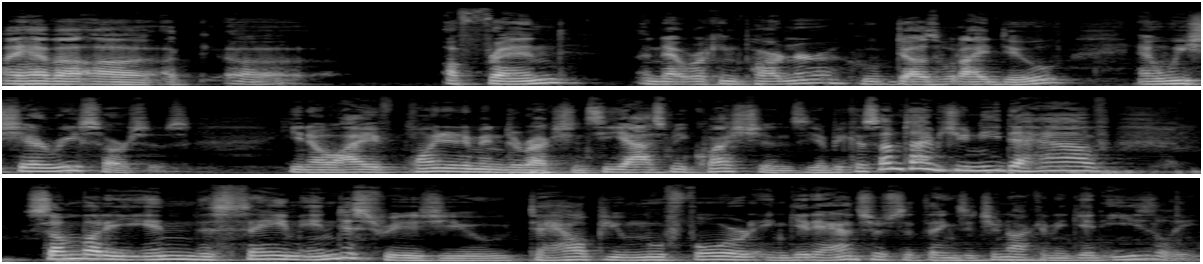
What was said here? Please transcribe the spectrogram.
I have a a, a a friend, a networking partner who does what I do, and we share resources. You know, I've pointed him in directions. He asked me questions. You know, because sometimes you need to have somebody in the same industry as you to help you move forward and get answers to things that you're not going to get easily.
